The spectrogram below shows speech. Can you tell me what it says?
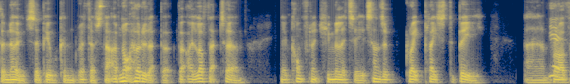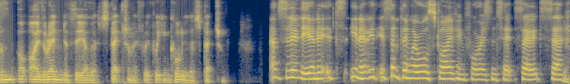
the notes so people can reference that. I've not heard of that book, but I love that term. You know, confident humility. It sounds a great place to be, um, yes. rather than either end of the other spectrum, if if we can call it a spectrum. Absolutely, and it's you know it, it's something we're all striving for, isn't it? So it's uh, yeah.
